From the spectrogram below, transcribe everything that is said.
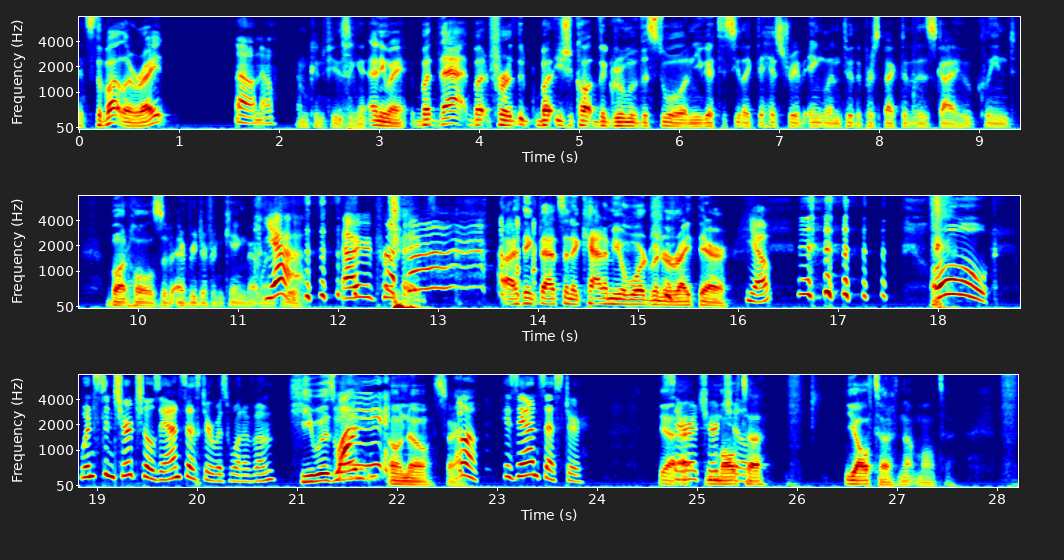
It's the Butler, right? I don't know. I'm confusing it. Anyway, but that, but for the, but you should call it the groom of the stool, and you get to see like the history of England through the perspective of this guy who cleaned buttholes of every different king that went Yeah, through. that would be perfect. I think that's an Academy Award winner right there. yep. Oh, Winston Churchill's ancestor was one of them. He was one. What? Oh no, sorry. Oh, his ancestor. yeah, Sarah uh, Churchill. Malta, Yalta, not Malta.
